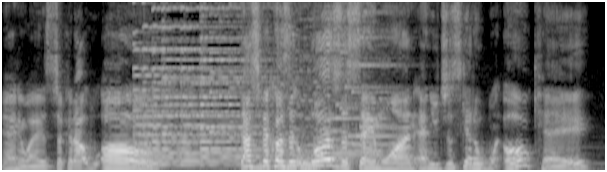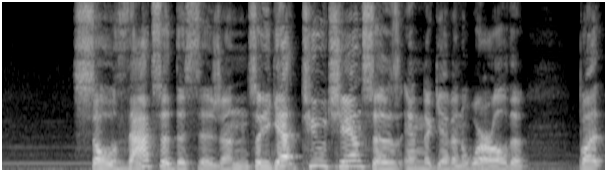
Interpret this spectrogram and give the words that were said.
Anyways, check it out. Oh! That's because it was the same one, and you just get a one. Okay. So that's a decision. So you get two chances in the given world, but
